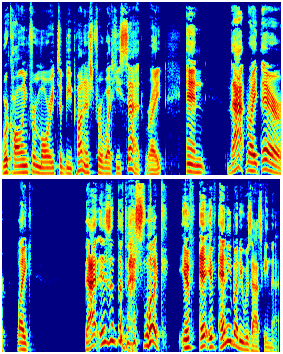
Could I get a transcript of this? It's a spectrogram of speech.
were calling for Morey to be punished for what he said, right? And that right there, like that isn't the best look if if anybody was asking that,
